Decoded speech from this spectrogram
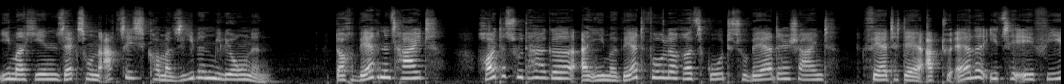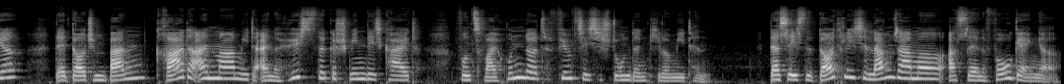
immerhin 86,7 Millionen. Doch während Zeit heutzutage ein immer wertvolleres Gut zu werden scheint, fährt der aktuelle ICE 4 der Deutschen Bahn gerade einmal mit einer höchsten Geschwindigkeit von 250 Stundenkilometern. Das ist deutlich langsamer als seine Vorgänger,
